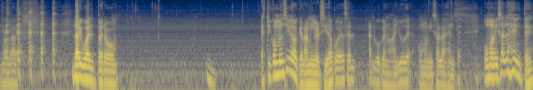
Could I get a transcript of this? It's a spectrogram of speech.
no, da- da igual, pero estoy convencido de que la universidad puede ser algo que nos ayude a humanizar la gente. Humanizar la gente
